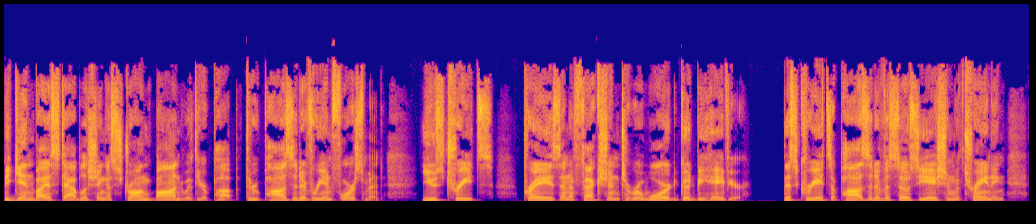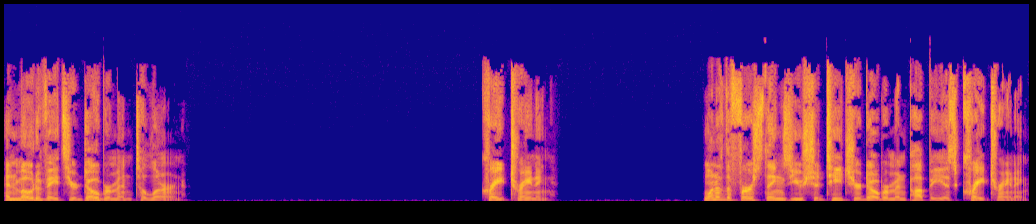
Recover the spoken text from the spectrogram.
Begin by establishing a strong bond with your pup through positive reinforcement. Use treats, praise, and affection to reward good behavior. This creates a positive association with training and motivates your Doberman to learn. Crate training. One of the first things you should teach your Doberman puppy is crate training.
